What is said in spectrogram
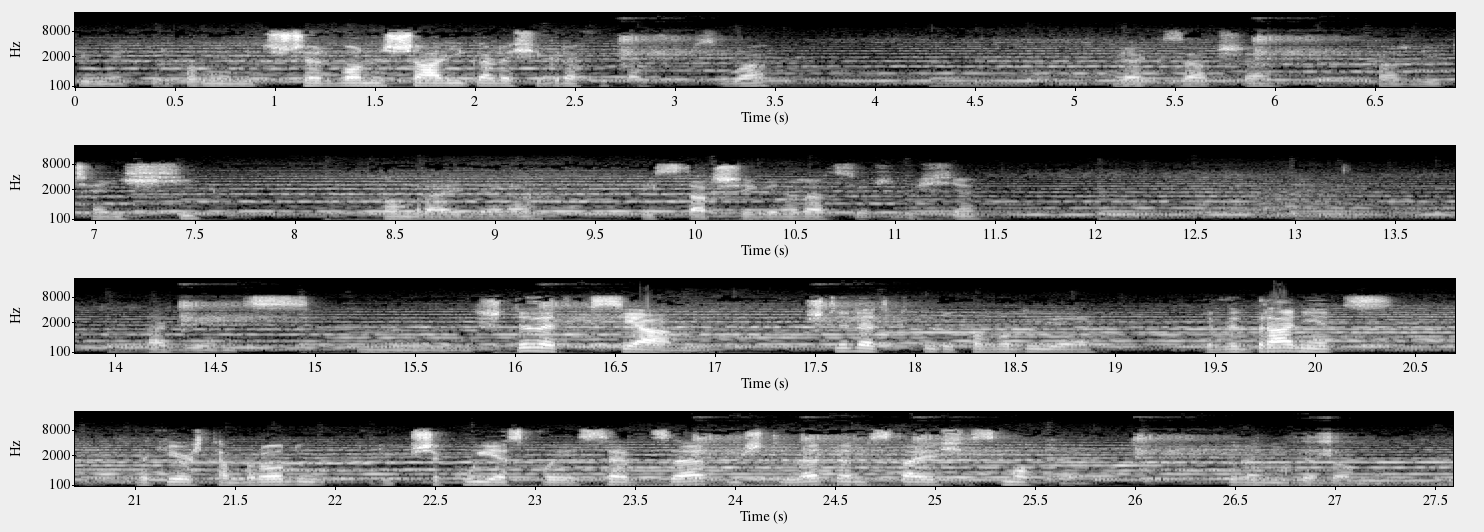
kostiumie, który powinien mieć czerwony szalik, ale się grafika zepsuła. Jak zawsze, w każdej części Tomb Raidera, tej starszej generacji oczywiście. Tak więc, mm, sztylet Xian. Sztylet, który powoduje, że wybraniec z jakiegoś tam rodu, który przekuje swoje serce tym sztyletem, staje się smokiem. Tyle mi wiadomo.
